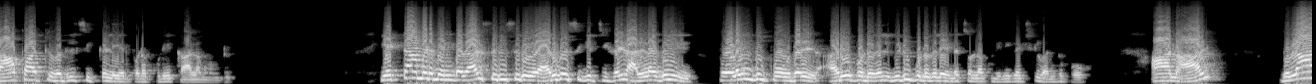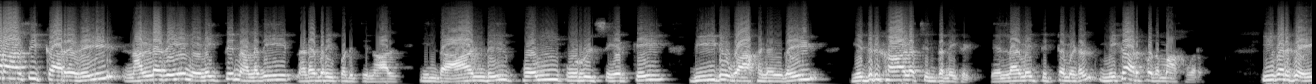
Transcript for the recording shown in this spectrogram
காப்பாற்றுவதில் சிக்கல் ஏற்படக்கூடிய காலம் உண்டு. எட்டாம் இடம் என்பதால் சிறு சிறு அறுவை சிகிச்சைகள் அல்லது தொலைந்து போதல் அறுபடுதல் விடுபடுதல் என்று சொல்லக்கூடிய நிகழ்ச்சியில் வந்து போகும். ஆனால் துளாராசிக்காரர்கள் நல்லதே நினைத்து நல்லதே நடைமுறைப்படுத்தினால் இந்த ஆண்டு பொன் பொருள் சேர்க்கை வீடு வாகனங்கள் எதிர்கால சிந்தனைகள் எல்லாமே திட்டமிடல் மிக அற்புதமாக வரும். இவர்கள்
